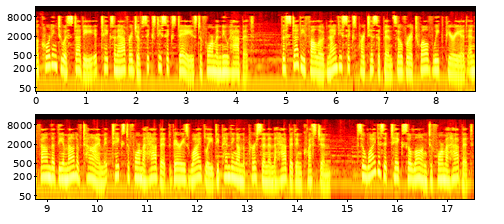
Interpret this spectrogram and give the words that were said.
according to a study it takes an average of 66 days to form a new habit. The study followed 96 participants over a 12-week period and found that the amount of time it takes to form a habit varies widely depending on the person and the habit in question. So why does it take so long to form a habit?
